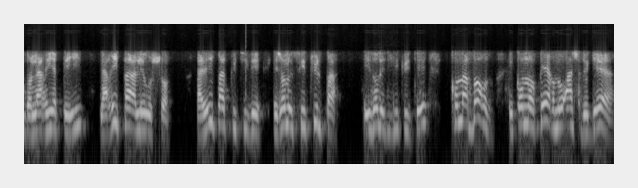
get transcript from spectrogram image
dans l'arrière-pays n'arrivent pas à aller au champ, n'arrivent pas à cultiver, les gens ne circulent pas, ils ont des difficultés, qu'on aborde et qu'on enterre nos haches de guerre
